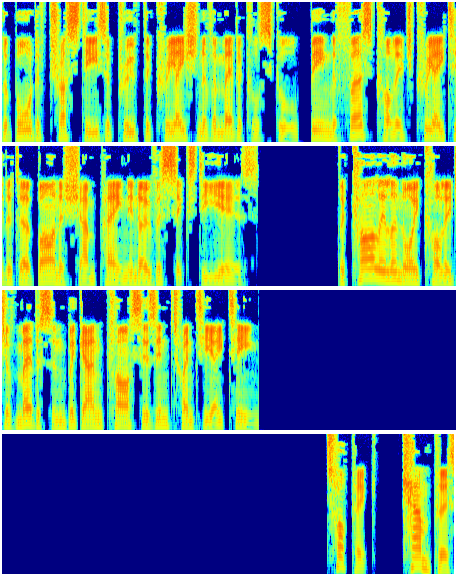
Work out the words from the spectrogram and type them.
the Board of Trustees approved the creation of a medical school, being the first college created at Urbana-Champaign in over 60 years. The Carle Illinois College of Medicine began classes in 2018. Topic: Campus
